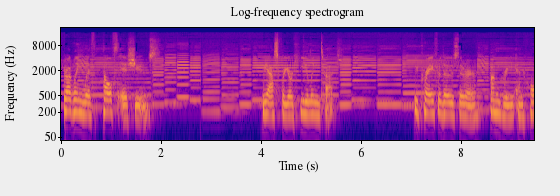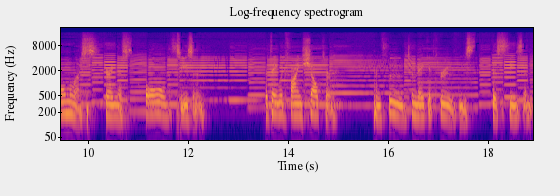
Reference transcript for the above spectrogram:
struggling with health issues. We ask for your healing touch. We pray for those that are hungry and homeless during this cold season, that they would find shelter and food to make it through these, this season.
